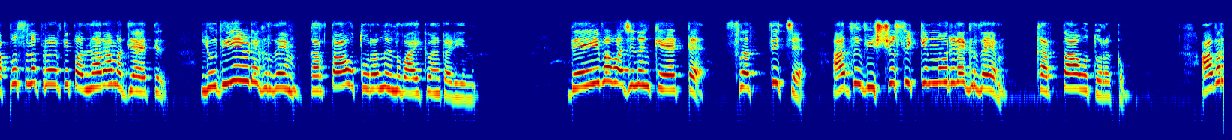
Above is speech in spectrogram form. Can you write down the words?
അപ്പസ്ല പ്രവൃത്തി പതിനാറാം അധ്യായത്തിൽ ലുദിയയുടെ ഹൃദയം കർത്താവ് തുറന്നു എന്ന് വായിക്കുവാൻ കഴിയുന്നു. ദൈവവചനം കേട്ട് ശ്രദ്ധിച്ച് അത് വിശ്വസിക്കുന്നവരുടെ ഹൃദയം കർത്താവ് തുറക്കും. അവർ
